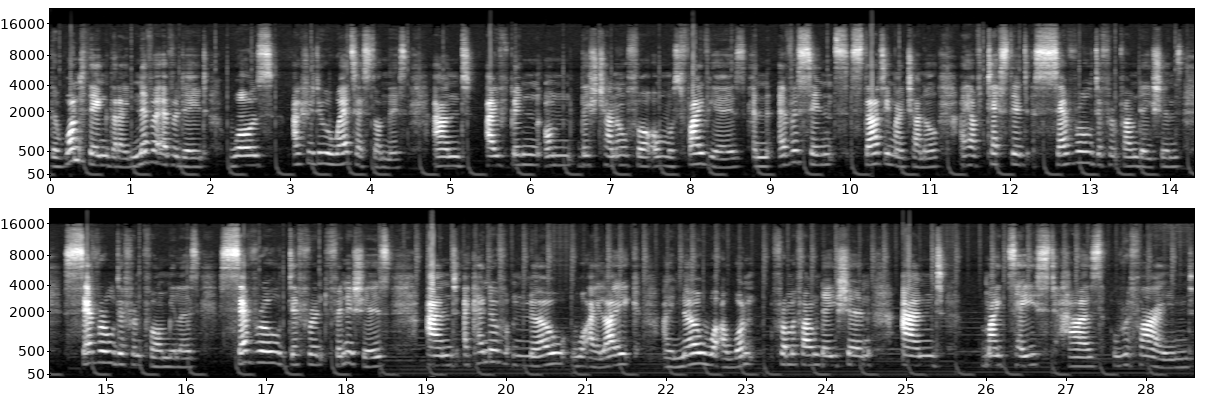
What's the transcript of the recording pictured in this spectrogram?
The one thing that I never ever did was actually do a wear test on this. And I've been on this channel for almost five years. And ever since starting my channel I have tested several different foundations, several different formulas, several different finishes. And I kind of know what I like, I know what I want from a foundation. And my taste has refined.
